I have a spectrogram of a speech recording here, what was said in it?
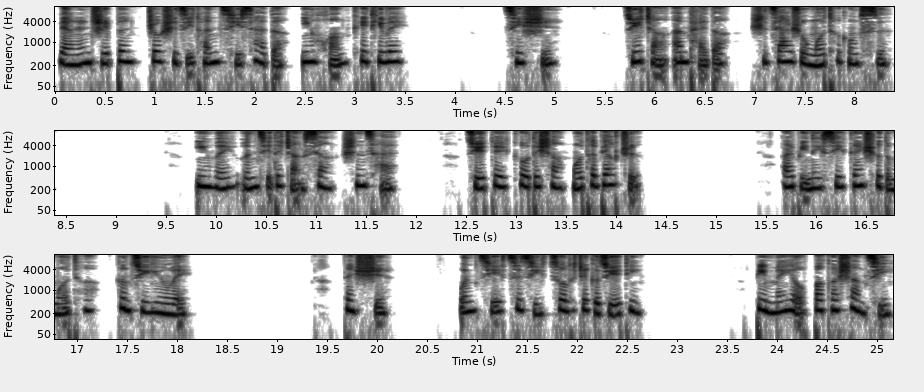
两人直奔周氏集团旗下的英皇 KTV。其实，局长安排的是加入模特公司，因为文杰的长相身材绝对够得上模特标准，而比那些干瘦的模特更具韵味。但是。文杰自己做了这个决定，并没有报告上级，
